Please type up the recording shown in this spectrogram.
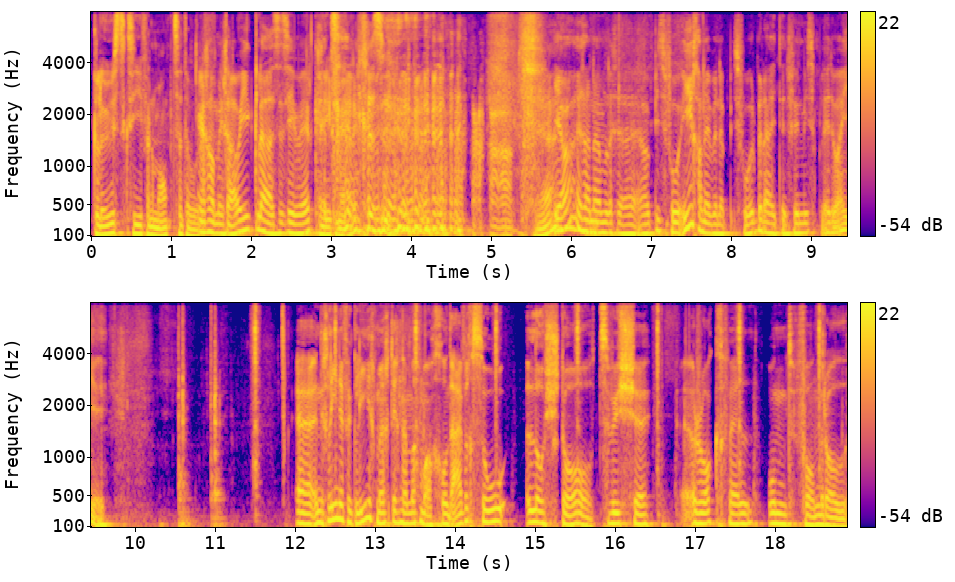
gelöst gewesen für Matzendorf. Ich habe mich auch eingelesen, Sie merken Ich merke es. ja. Ja, ich habe nämlich äh, etwas vor ich habe eben etwas vorbereitet für mein Plädoyer. Äh, einen kleinen Vergleich möchte ich nämlich machen und einfach so stehen zwischen Rockwell und Von Roll.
